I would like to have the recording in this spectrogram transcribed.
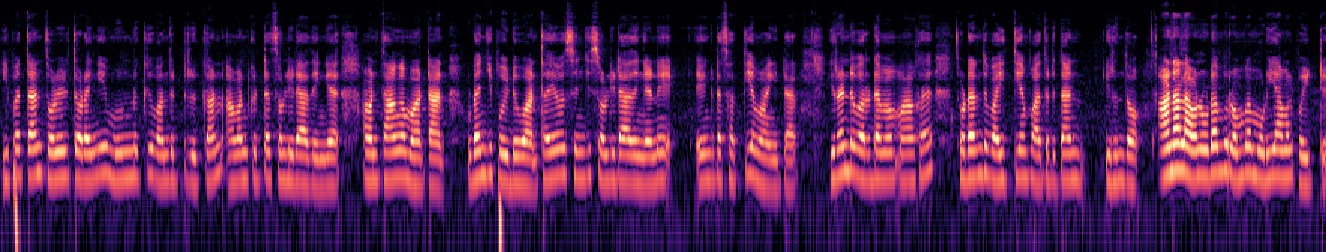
இப்போத்தான் தொழில் தொடங்கி முன்னுக்கு வந்துட்டு இருக்கான் அவன்கிட்ட சொல்லிடாதீங்க. அவன் தாங்க மாட்டான். உடைஞ்சி போயிடுவான். தயவு செஞ்சு சொல்லிடாதீங்கன்னு என்கிட்ட சத்தியம் வாங்கிட்டார். இரண்டு வருடமாக தொடர்ந்து வைத்தியம் பார்த்துட்டு தான் இருந்தோம். ஆனால் அவன் உடம்பு ரொம்ப முடியாமல் போயிட்டு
